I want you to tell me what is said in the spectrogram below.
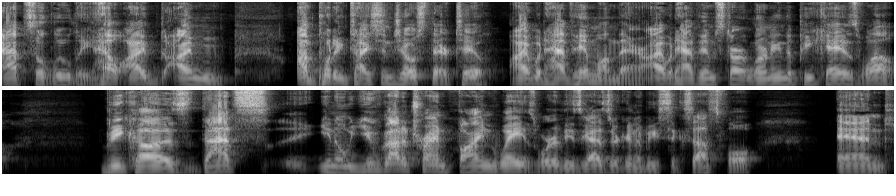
absolutely. Hell, I, I'm I'm putting Tyson Jost there too. I would have him on there. I would have him start learning the PK as well. Because that's you know, you've got to try and find ways where these guys are going to be successful. And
